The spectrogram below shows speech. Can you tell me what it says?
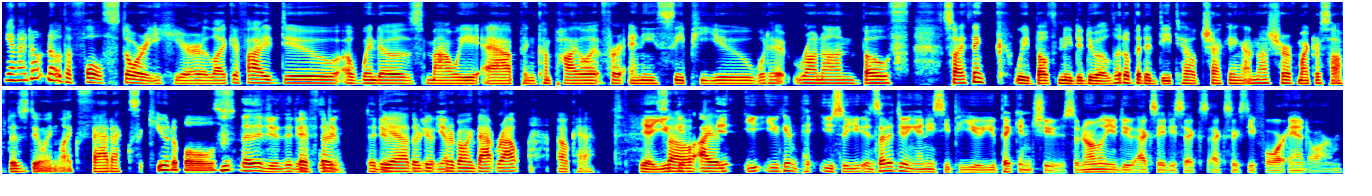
Yeah, and I don't know the full story here. Like, if I do a Windows MAUI app and compile it for any CPU, would it run on both? So I think we both need to do a little bit of detailed checking. I'm not sure if Microsoft is doing like fat executables. Mm, they do. They do. If they do. They do. Yeah, they're they do. do yep. they're going that route. Okay. Yeah, you so can. I, it, you, you can pick. You so you instead of doing any CPU, you pick and choose. So normally you do x86, x64, and ARM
